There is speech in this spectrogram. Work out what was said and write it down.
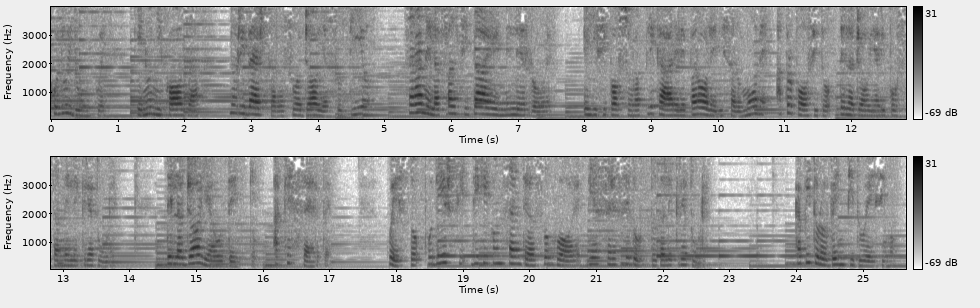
Colui dunque, che in ogni cosa non riversa la sua gioia su Dio, sarà nella falsità e nell'errore, e gli si possono applicare le parole di Salomone a proposito della gioia riposta nelle creature. Della gioia ho detto, a che serve? Questo può dirsi di chi consente al suo cuore di essere sedotto dalle creature. Capitolo ventiduesimo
